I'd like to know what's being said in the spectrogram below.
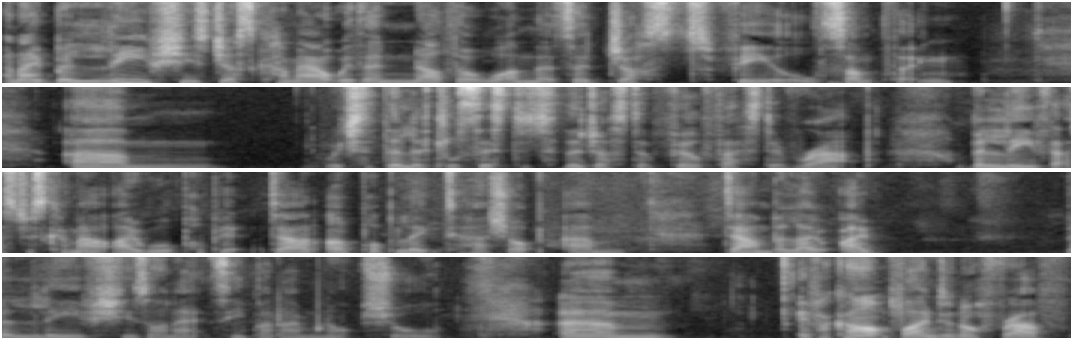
and I believe she's just come out with another one that's a Just Feel something. Um, which is the little sister to the Just Feel Festive wrap. I believe that's just come out. I will pop it down. I'll pop a link to her shop um, down below. I believe she's on Etsy, but I'm not sure. Um, if I can't find an off-rav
